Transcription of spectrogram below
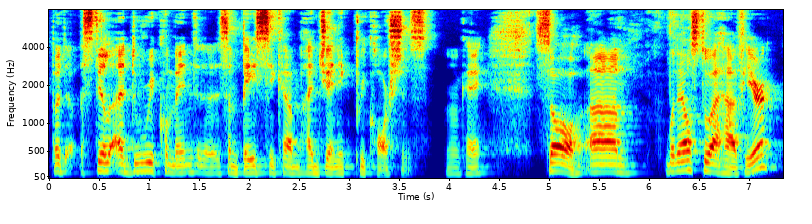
But still, I do recommend uh, some basic um, hygienic precautions. Okay. So, um, what else do I have here?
